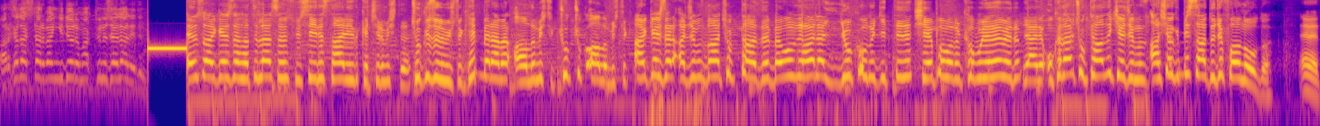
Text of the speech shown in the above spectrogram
Arkadaşlar ben gidiyorum hakkınızı helal edin. En son arkadaşlar hatırlarsanız Hüseyin'i Salih'i kaçırmıştı. Çok üzülmüştük. Hep beraber ağlamıştık. Çok çok ağlamıştık. Arkadaşlar acımız daha çok taze. Ben onun hala yok onu gittiğini şey yapamadım. Kabul edemedim. Yani o kadar çok taze ki acımız. Aşağı yukarı bir saat önce falan oldu. Evet.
